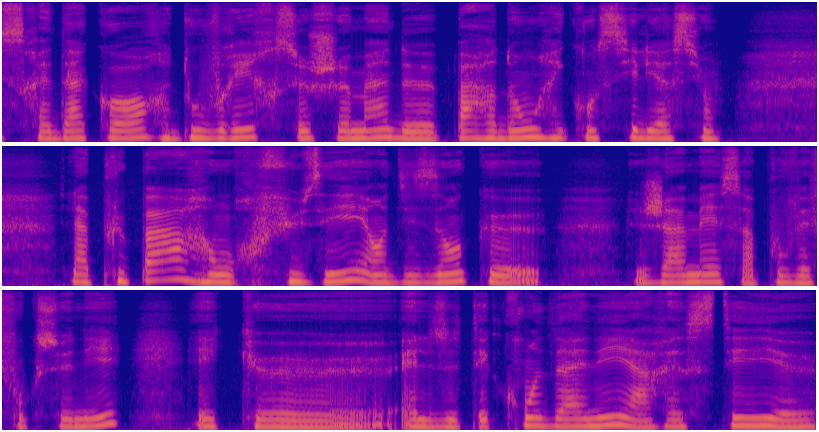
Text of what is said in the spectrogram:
seraient d'accord d'ouvrir ce chemin de pardon-réconciliation. La plupart ont refusé en disant que jamais ça pouvait fonctionner et qu'elles étaient condamnées à rester euh,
